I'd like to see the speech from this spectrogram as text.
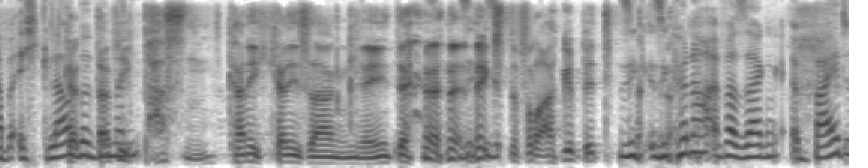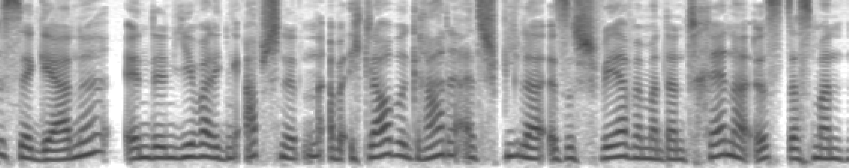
aber ich glaube, kann, darf ich passen? Kann ich, kann ich sagen, nee, nächste Frage bitte. Sie, Sie, können auch einfach sagen, beides sehr gerne in den jeweiligen Abschnitten. Aber ich glaube, gerade als Spieler ist es schwer, wenn man dann Trainer ist, dass man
